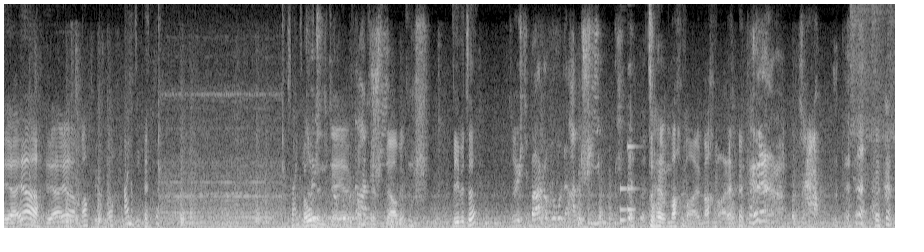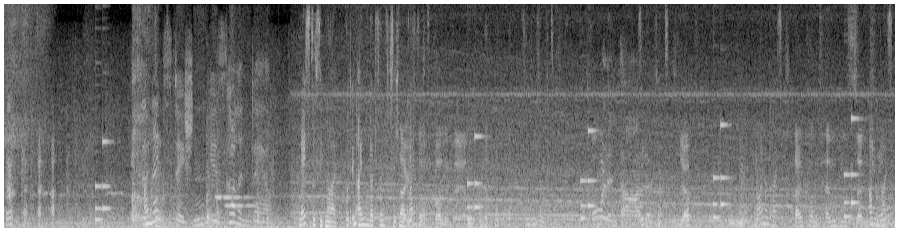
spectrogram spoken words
Ja, ja, ja, ja, mach ich, mach 71. 72. Colindale kommt jetzt, glaube ich. Wie bitte? Soll ich die Bahn noch eine Runde anschieben? mach mal, mach mal. The next station is Colindale. Nächstes Signal. Und in 150 Sag Meter. 47. Yep. 39. Dann kommt Hendon Central. 31.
